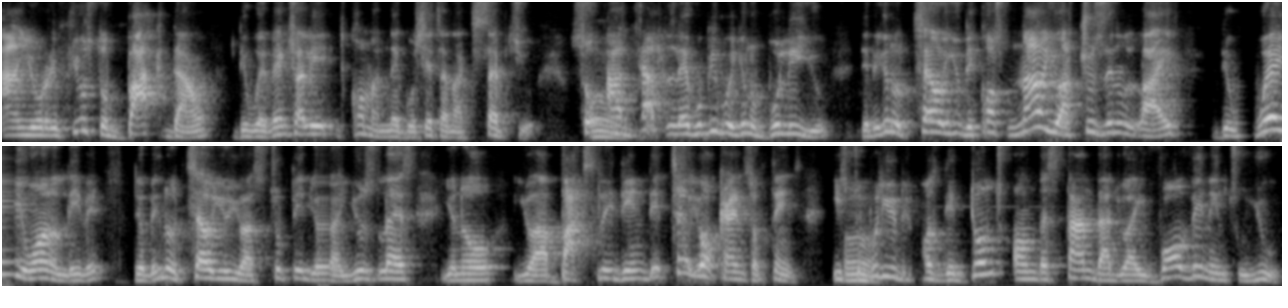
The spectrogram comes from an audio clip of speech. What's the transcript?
and you refuse to back down, they will eventually come and negotiate and accept you. So mm. at that level, people are going to bully you. They begin to tell you because now you are choosing life, the way you want to live it. They'll begin to tell you you are stupid, you are useless, you know, you are backsliding. They tell you all kinds of things. It's mm. to put you because they don't understand that you are evolving into you.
